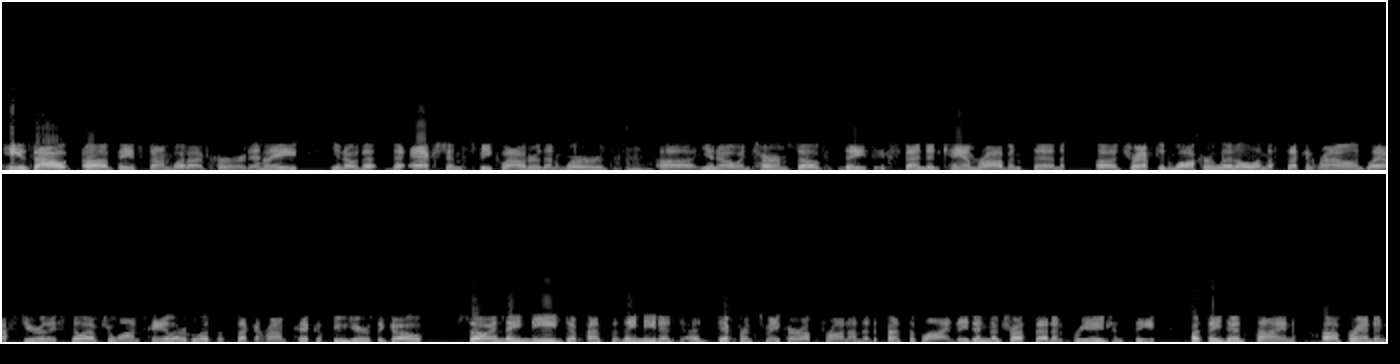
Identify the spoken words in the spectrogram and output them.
he's out uh, based on what I've heard, and Okay. they, you know, the the actions speak louder than words. Uh, you know, in terms of they extended Cam Robinson, uh, drafted Walker Little in the second round last year. They still have Jawaan Taylor, who was a second round pick a few years ago. So, and they need defensive. They need a, a difference maker up front on the defensive line. They didn't address that in free agency, but they did sign uh, Brandon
